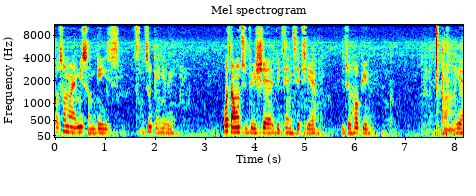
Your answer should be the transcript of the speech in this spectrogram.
but somehow i miss some days. It's okay anyway what I want to do is share the 10 tips here. It will help you. Um, yeah,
